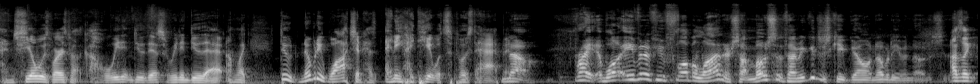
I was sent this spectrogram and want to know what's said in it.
and she always worries about like, oh, we didn't do this or we didn't do that. I'm like, dude, nobody watching has any idea what's supposed to happen. No. Right. Well, even if you flub a line or something, most of the time you could just keep going. Nobody even notices. I was like,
